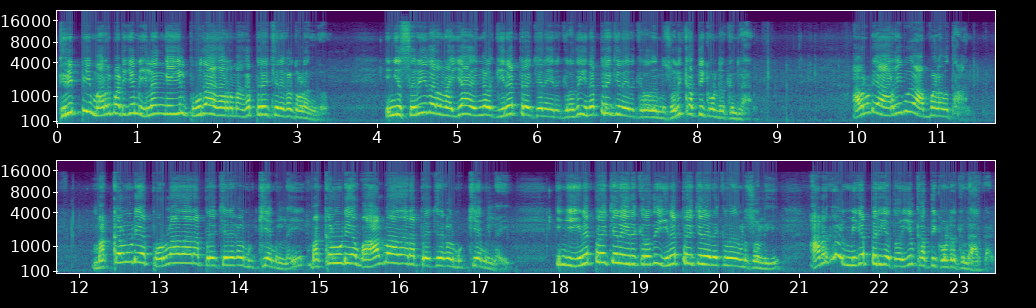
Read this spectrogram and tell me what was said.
திருப்பி மறுபடியும் இலங்கையில் பூதாகாரமாக பிரச்சனைகள் தொடங்கும். இங்கே ஸ்ரீதரன் ஐயா எங்களுக்கு இனப்பிரச்சனை இருக்கிறது இனப்பிரச்சனை இருக்கிறது என்று சொல்லி கத்திக்கொண்டிருக்கின்றார் அவருடைய அறிவு அவ்வளவு தான் மக்களுடைய பொருளாதார பிரச்சனைகள் முக்கியமில்லை. மக்களுடைய வாழ்வாதார பிரச்சனைகள் முக்கியமில்லை. இங்கே இனப்பிரச்சனை இருக்கிறது இனப்பிரச்சனை இருக்கிறது என்று சொல்லி அவர்கள் மிகப்பெரிய துறையில் கத்திக்கொண்டிருக்கின்றார்கள்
